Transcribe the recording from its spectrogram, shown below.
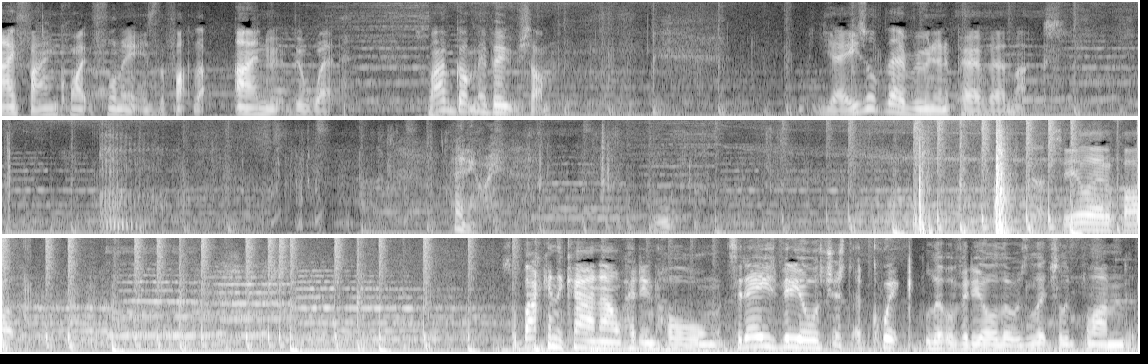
I find quite funny is the fact that I knew it'd be wet. So I've got my boots on. Yeah, he's up there ruining a pair of Air Max. Anyway. Oop. See you later, pal. Back in the car now, heading home. Today's video is just a quick little video that was literally planned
